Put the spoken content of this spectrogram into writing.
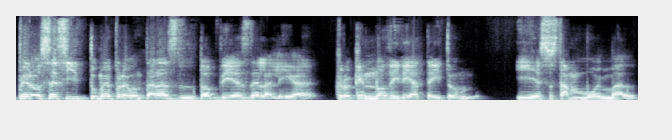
Pero, o sea, si tú me preguntaras el top 10 de la liga, creo que no diría Tatum y eso está muy mal.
